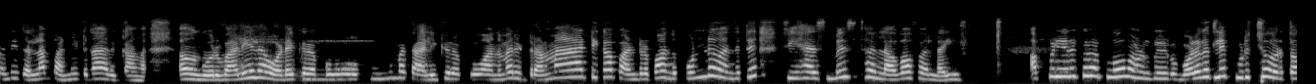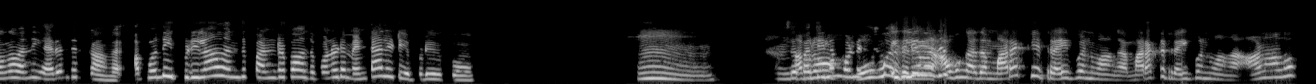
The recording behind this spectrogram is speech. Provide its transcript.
வந்து இதெல்லாம் பண்ணிட்டு தான் இருக்காங்க. அவங்க ஒரு வளையல உடைக்கிறப்போ குங்குமத்தை அழிக்கிறப்போ அந்த மாதிரி டிராமாட்டிக்கா பண்றப்போ அந்த பொண்ணு வந்துட்டு she has missed her love of her life அப்படி இருக்கிறப்போ உங்களுக்கு உலகத்திலே பிடிச்ச ஒருத்தவங்க வந்து இறந்திருக்காங்க. அப்போ வந்து இப்படி எல்லாம் வந்து பண்றப்போ அந்த பொண்ணோட மென்டாலிட்டி எப்படி இருக்கும்? அவங்க அதை மறக்க ட்ரை பண்ணுவாங்க. மறக்க ட்ரை பண்ணுவாங்க. ஆனாலும்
